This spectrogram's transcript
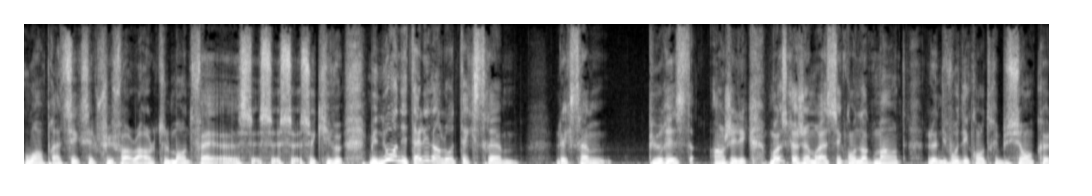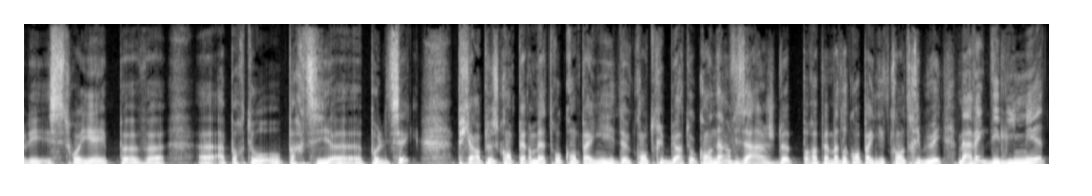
où en pratique, c'est le free for all. Tout le monde fait euh, ce, ce, ce, ce qu'il veut. Mais nous, on est allé dans l'autre extrême. L'extrême puriste angélique. Moi, ce que j'aimerais, c'est qu'on augmente le niveau des contributions que les citoyens peuvent euh, apporter aux, aux partis euh, politiques, puis en plus qu'on permette aux compagnies de contribuer, qu'on envisage de permettre aux compagnies de contribuer, mais avec des limites,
